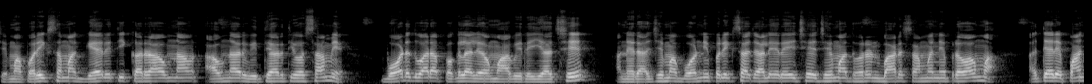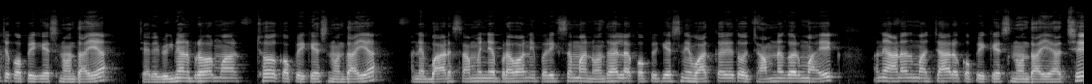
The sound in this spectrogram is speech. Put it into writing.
જેમાં પરીક્ષામાં ગેરરીતિ કરાવનાર, આવનાર વિદ્યાર્થીઓ સામે બોર્ડ દ્વારા પગલાં લેવામાં આવી રહ્યા છે અને રાજ્યમાં બોર્ડની પરીક્ષા ચાલી રહી છે, જેમાં ધોરણ બાર સામાન્ય પ્રવાહમાં અત્યારે પાંચ કોપી કેસ નોંધાયા, જ્યારે વિજ્ઞાન પ્રવાહમાં છ કોપી કેસ નોંધાયા અને બાર સામાન્ય પ્રવાહની પરીક્ષામાં નોંધાયેલા કોપી કેસની વાત કરીએ તો જામનગરમાં એક અને આણંદમાં ચાર કોપી કેસ નોંધાયા છે.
